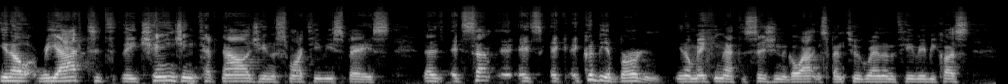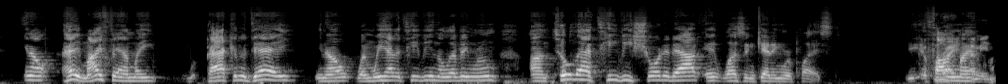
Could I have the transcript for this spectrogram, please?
you know, react to the changing technology in the smart TV space? That it's it's it, it could be a burden, you know, making that decision to go out and spend two grand on a TV because, you know, hey, my family back in the day, you know, when we had a TV in the living room, until that TV shorted out, it wasn't getting replaced. Following right. my, I mean,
